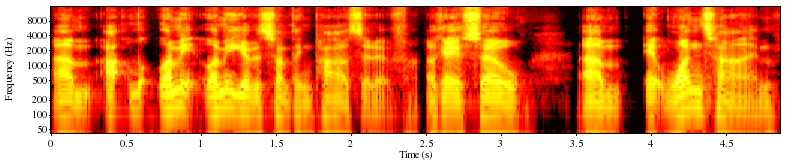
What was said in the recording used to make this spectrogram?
Um, uh, let me let me give it something positive. Okay, so um, at one time,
